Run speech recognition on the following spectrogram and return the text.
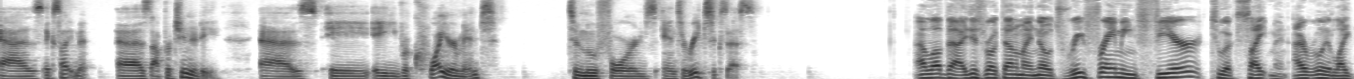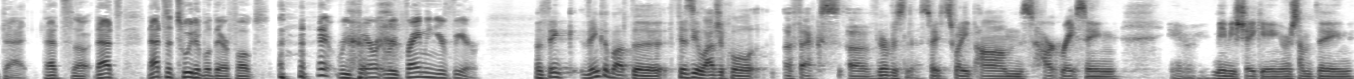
as excitement, as opportunity, as a, a requirement to move forwards and to reach success. I love that. I just wrote down in my notes reframing fear to excitement. I really like that. That's uh, that's that's a tweetable there, folks. reframing your fear. think think about the physiological effects of nervousness, right? Sweaty palms, heart racing, you know, maybe shaking or something.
